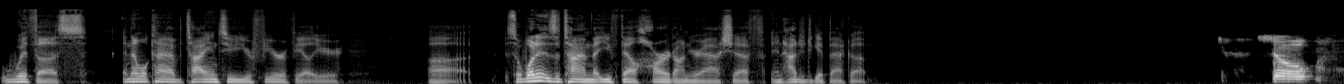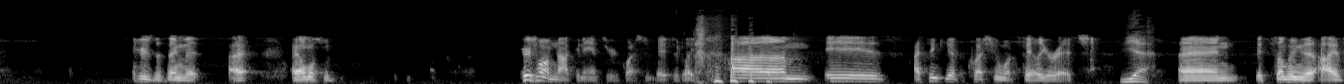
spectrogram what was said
with us, and then we'll kind of tie into your fear of failure. Uh, so, what is the time that you fell hard on your ass, chef, and how did you get back up? So here's the thing that I I almost would. Here's why I'm not going to answer your question. Basically, um, is I think you have to question what failure is. Yeah. And it's something that I've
